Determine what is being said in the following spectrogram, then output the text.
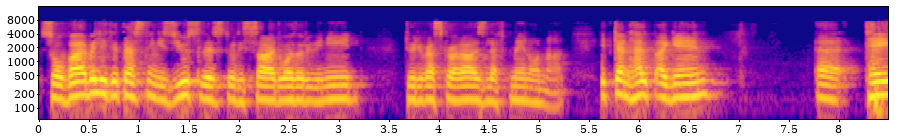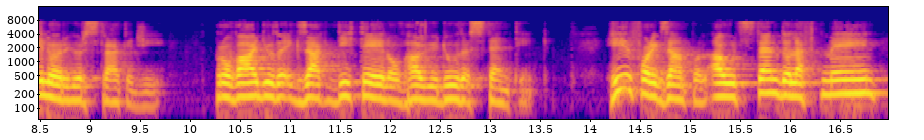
So viability testing is useless to decide whether you need to revascularize left main or not. It can help again uh, tailor your strategy, provide you the exact detail of how you do the stenting. Here, for example, I would stent the left main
